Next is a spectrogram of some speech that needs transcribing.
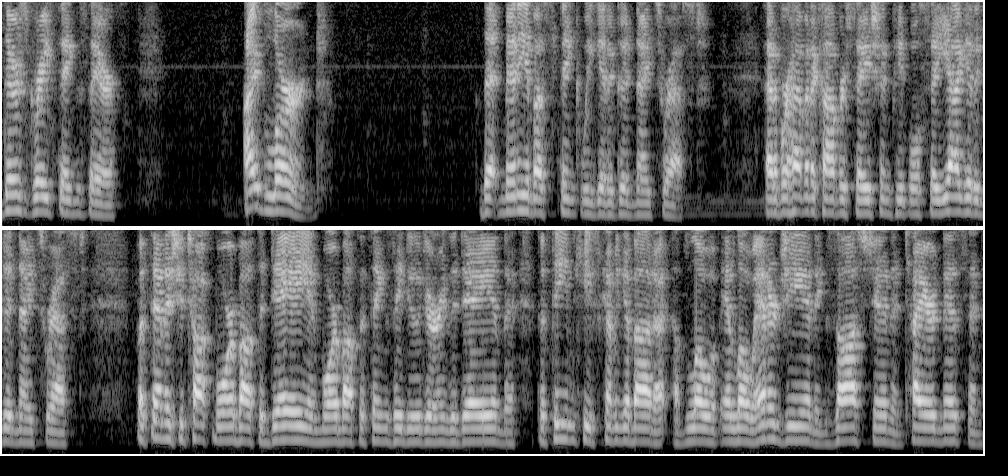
there's great things there. I've learned that many of us think we get a good night's rest. And if we're having a conversation, people say, Yeah, I get a good night's rest. But then as you talk more about the day and more about the things they do during the day, and the, the theme keeps coming about of low of low energy and exhaustion and tiredness and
